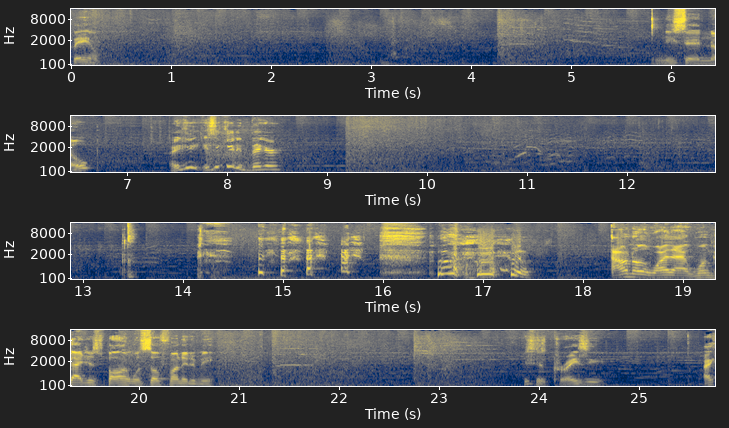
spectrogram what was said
Bam. He said, nope. Are you, is he getting bigger? I don't know why that one guy just falling was so funny to me. This is crazy. I,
